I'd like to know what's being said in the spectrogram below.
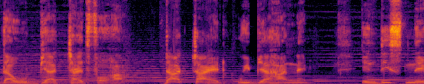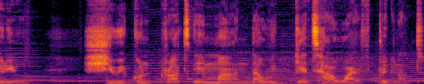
that will bear child for her. That child will bear her name. In this scenario, she will contract a man that will get her wife pregnant.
